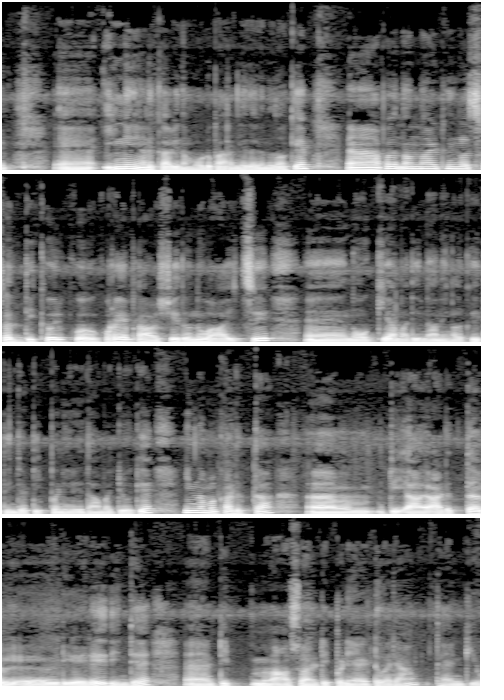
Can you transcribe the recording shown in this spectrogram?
ഇങ്ങനെയാണ് കവി നമ്മളോട് പറഞ്ഞു തരുന്നത്. ഓക്കെ? അപ്പോൾ നന്നായിട്ട് നിങ്ങൾ ശ്രദ്ധിക്കുക ഒരു കുറേ പ്രാവശ്യം ഇതൊന്ന് വായിച്ച് നോക്കിയാൽ മതി. എന്നാൽ നിങ്ങൾക്ക് ഇതിന്റെ ടിപ്പണി എഴുതാൻ പറ്റുമൊക്കെ ഇനി നമുക്ക് അടുത്ത അടുത്ത വീഡിയോയിൽ ഇതിന്റെ ടിപ്പ് ആസ്വാദന ടിപ്പണിയായിട്ട് വരാം. താങ്ക്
